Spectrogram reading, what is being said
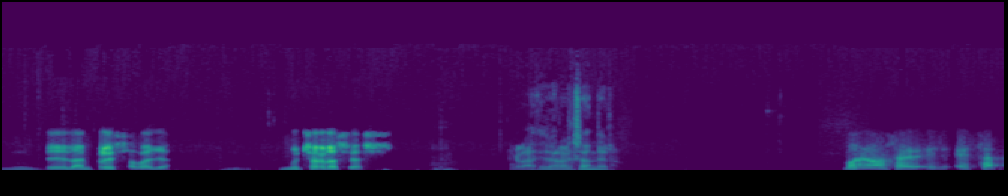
de la empresa, vaya. Muchas gracias. Gracias, Alexander. Bueno, vamos a ver. Esta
